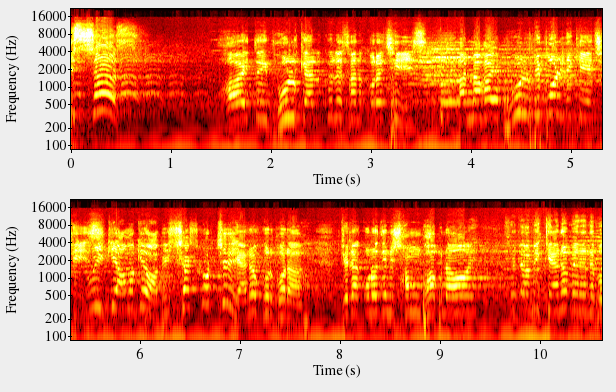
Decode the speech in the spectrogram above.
বিশ্বাস হয় তুই ভুল ক্যালকুলেশন করেছিস আর না হয় ভুল রিপোর্ট লিখিয়েছিস। তুই কি আমাকে অবিশ্বাস করছিস? কেন করব না? যেটা কোনোদিন সম্ভব নয় সেটা আমি কেন মেনে নেব?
